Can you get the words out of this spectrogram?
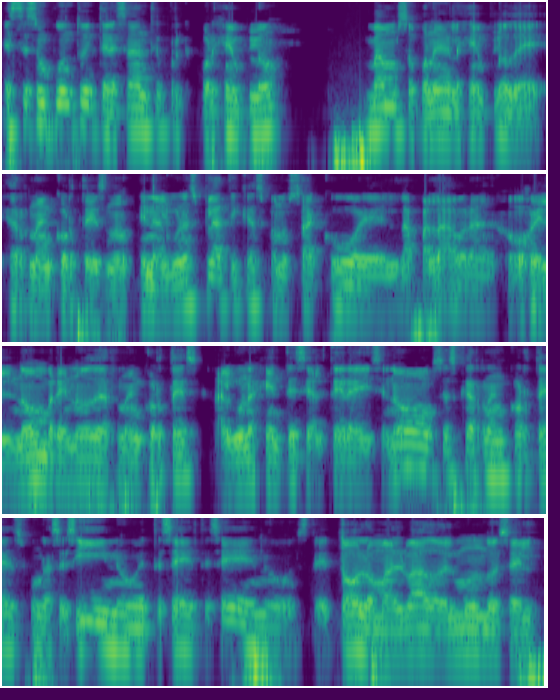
Este es un punto interesante porque, por ejemplo, Vamos a poner el ejemplo de Hernán Cortés, ¿no? En algunas pláticas, cuando saco la palabra o el nombre, ¿no? De Hernán Cortés, alguna gente se altera y dice, no, pues es que Hernán Cortés fue un asesino, etc., etc., ¿no? Este, todo lo malvado del mundo es él.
